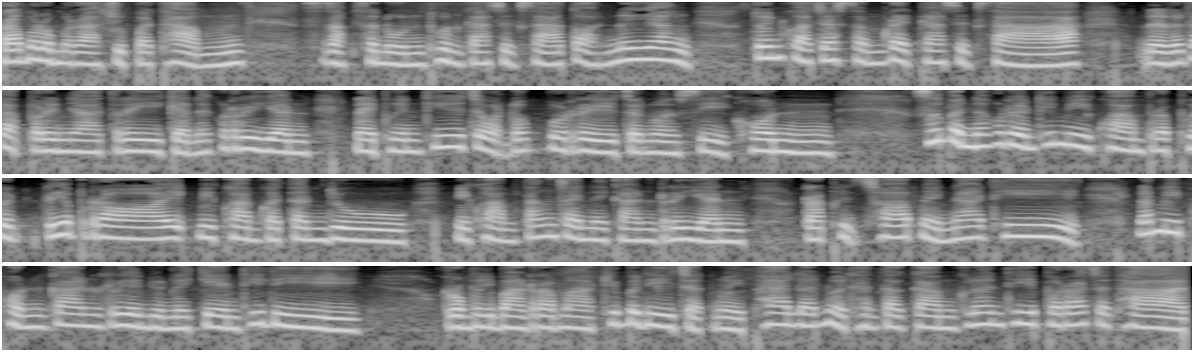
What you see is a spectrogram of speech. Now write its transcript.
พระบรมราชูปถัมภ์สนับสนุนทุนการศึกษาต่อเนื่อง จนกว่าจะสำเร็จการศึกษา ในระดับปริญญาตรีแก่นักเรียน ในพื้นที่จังหวัดลบบุรีจำนวน 4 คน ซึ่งเป็นนักเรียนที่มีความประพฤติเรียบร้อย มีความกตัญญูมีความตั้งใจในการเรียน รับผิดชอบในหน้าที่ และมีผลการเรียนอยู่ในเกณฑ์ที่ดีโรงพยาบาลรามาธิบดีจัดหน่วยแพทย์และหน่วยทันตกรรมเคลื่อนที่พระราชทาน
